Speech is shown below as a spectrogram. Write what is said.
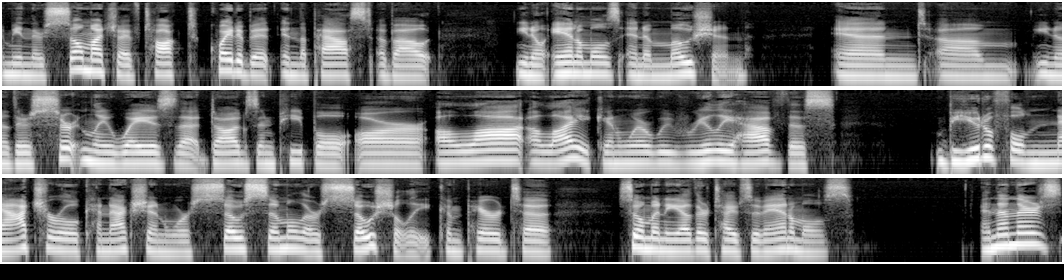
i mean there's so much i've talked quite a bit in the past about you know animals and emotion and um, you know there's certainly ways that dogs and people are a lot alike and where we really have this beautiful natural connection we're so similar socially compared to so many other types of animals. And then there's,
